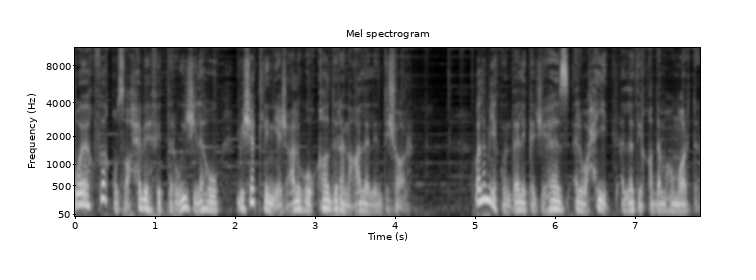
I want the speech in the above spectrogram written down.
وإخفاق صاحبه في الترويج له بشكل يجعله قادرا على الانتشار ولم يكن ذلك الجهاز الوحيد الذي قدمه مارتن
